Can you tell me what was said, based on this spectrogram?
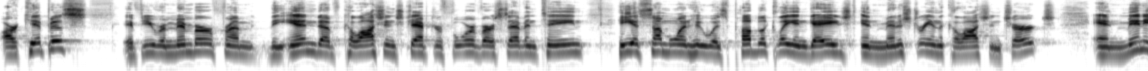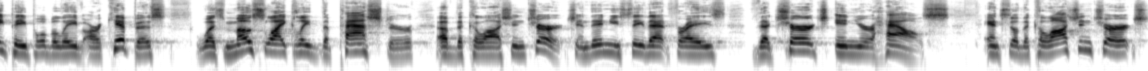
Archippus if you remember from the end of Colossians chapter 4, verse 17, he is someone who was publicly engaged in ministry in the Colossian church. And many people believe Archippus was most likely the pastor of the Colossian church. And then you see that phrase, the church in your house. And so the Colossian church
